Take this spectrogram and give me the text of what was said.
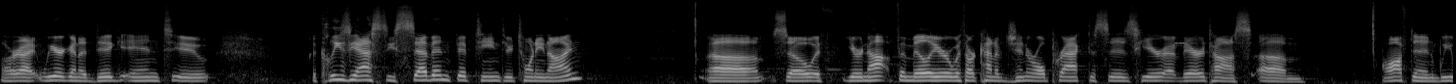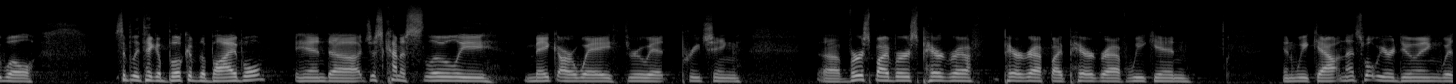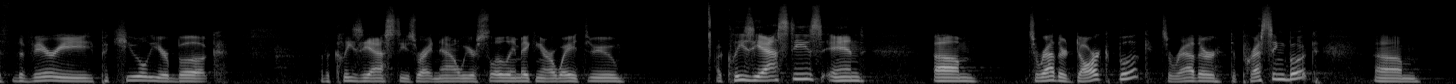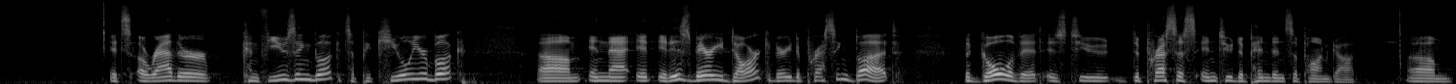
All right, we are going to dig into Ecclesiastes 7 15 through 29. Uh, so, if you're not familiar with our kind of general practices here at Veritas, um, often we will simply take a book of the Bible and uh, just kind of slowly make our way through it, preaching uh, verse by verse, paragraph, paragraph by paragraph, week in, and week out. And that's what we are doing with the very peculiar book of Ecclesiastes right now. We are slowly making our way through Ecclesiastes, and um, it's a rather dark book, it's a rather depressing book. Um, it's a rather confusing book, it's a peculiar book. Um, in that it, it is very dark, very depressing, but the goal of it is to depress us into dependence upon God. Um,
